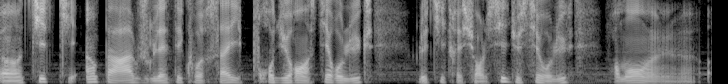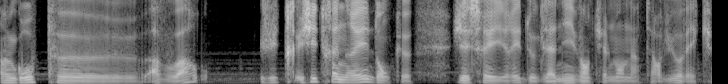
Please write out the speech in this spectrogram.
un titre qui est imparable. Je vous laisse découvrir ça. Ils produiront un Stérolux. Le titre est sur le site du Stérolux. Vraiment euh, un groupe à voir. J'y tra- j'y traînerai, donc j'essaierai de glaner éventuellement en interview avec.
